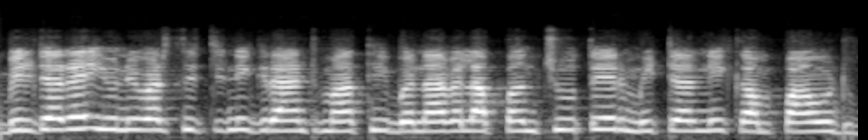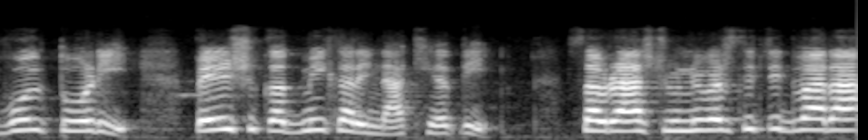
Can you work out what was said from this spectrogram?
બિલ્ડરે યુનિવર્સિટીની ગ્રાન્ટમાંથી બનાવેલા પંચોતેર મીટરની કમ્પાઉન્ડ વોલ તોડી પેશકદમી કરી નાખી હતી. સૌરાષ્ટ્ર યુનિવર્સિટી દ્વારા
